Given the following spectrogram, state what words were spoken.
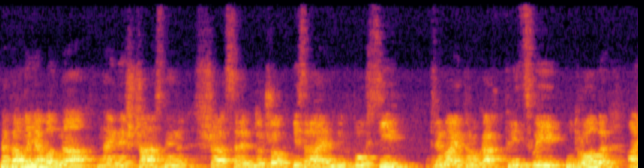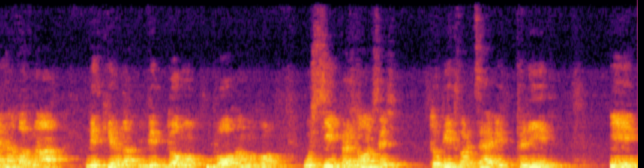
напевно, я одна найнещасніша серед дочок Ізраїлів, бо всі тримають на руках плід своєї утроби, а я одна відкинена від дому Бога мого. Усі приносять тобі творцеві плід, і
